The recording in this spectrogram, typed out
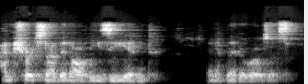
I'm sure it's not been all easy and, and a bed of roses.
